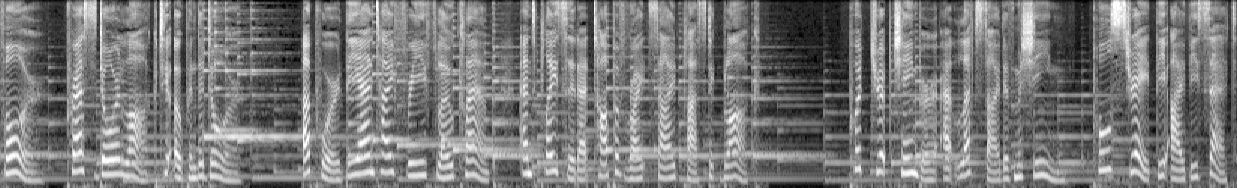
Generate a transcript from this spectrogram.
4. Press door lock to open the door. Upward the anti-free flow clamp and place it at top of right side plastic block. Put drip chamber at left side of machine. Pull straight the IV set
